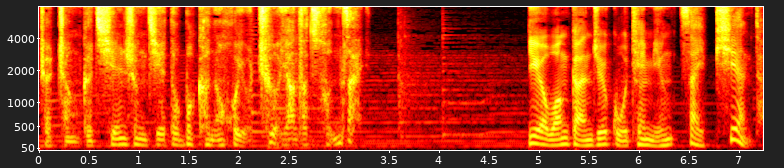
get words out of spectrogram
这整个千圣界都不可能会有这样的存在。叶王感觉古天明在骗他，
